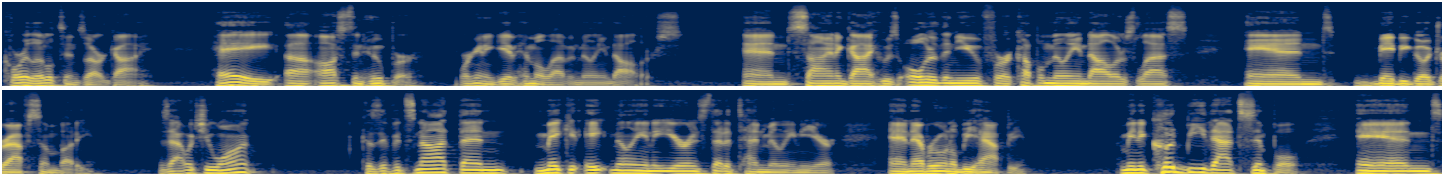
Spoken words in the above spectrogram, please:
Cory Littleton's our guy. Hey, uh, Austin Hooper, we're going to give him $11 million and sign a guy who's older than you for a couple million dollars less and maybe go draft somebody. Is that what you want? Because if it's not, then make it 8 million a year instead of 10 million a year and everyone will be happy. I mean, it could be that simple. And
